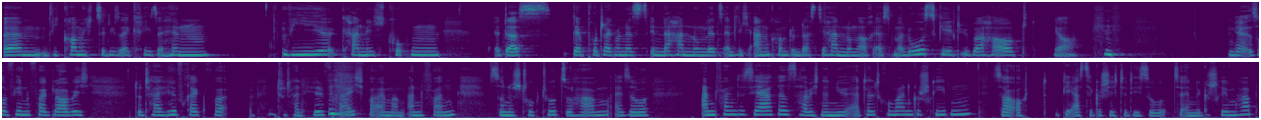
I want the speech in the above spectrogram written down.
Ähm, wie komme ich zu dieser Krise hin, wie kann ich gucken, dass der Protagonist in der Handlung letztendlich ankommt und dass die Handlung auch erstmal losgeht überhaupt. Ja. Ja, ist auf jeden Fall, glaube ich, total hilfreich, vor, total hilfreich, vor allem am Anfang, so eine Struktur zu haben. Also Anfang des Jahres habe ich einen New Adult Roman geschrieben. Das war auch die erste Geschichte, die ich so zu Ende geschrieben habe.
